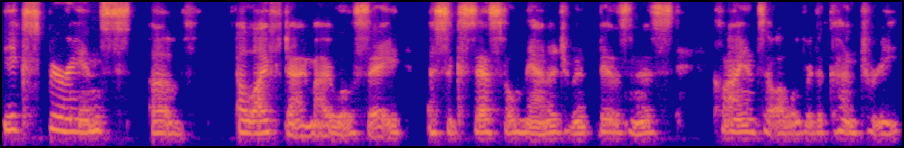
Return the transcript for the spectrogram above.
the experience of a lifetime, I will say, a successful management business, clients all over the country,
